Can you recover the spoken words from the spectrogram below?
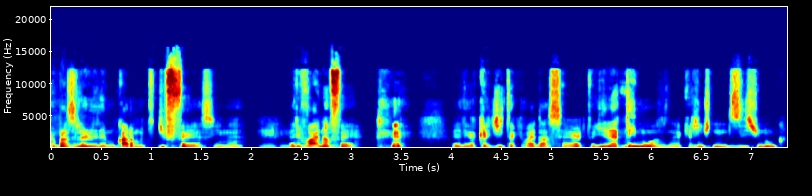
O brasileiro ele é um cara muito de fé, assim, né? Uhum. Ele vai na fé. ele acredita que vai dar certo e ele é teimoso, né? Que a gente não desiste nunca.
